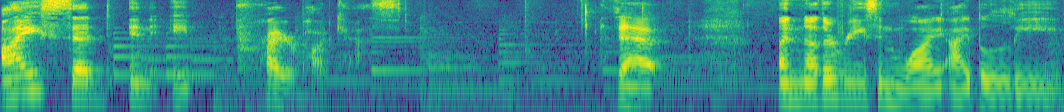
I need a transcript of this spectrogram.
I said in a prior podcast that another reason why I believe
